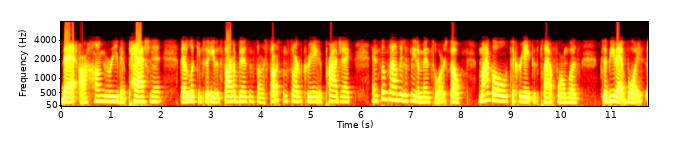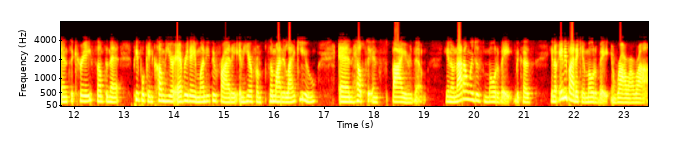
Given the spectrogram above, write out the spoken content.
that are hungry, they're passionate, they're looking to either start a business or start some sort of creative project, and sometimes they just need a mentor. So, my goal to create this platform was to be that voice and to create something that people can come here every day, Monday through Friday, and hear from somebody like you and help to inspire them you know, not only just motivate because you know anybody can motivate and rah rah rah,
